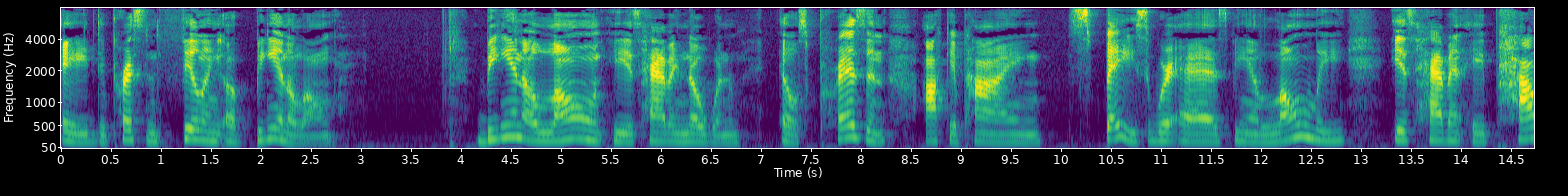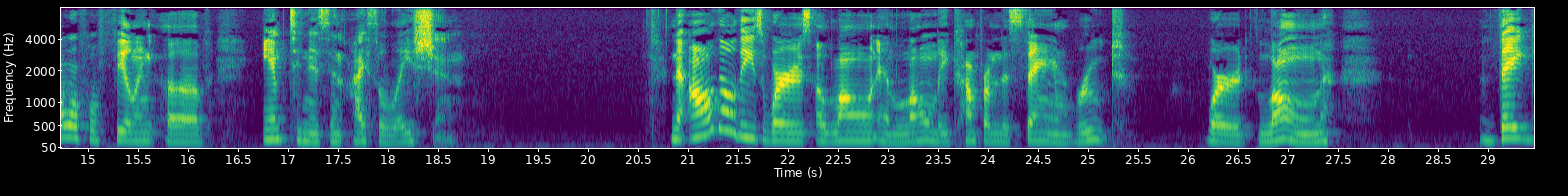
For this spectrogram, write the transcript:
a depressing feeling of being alone. Being alone is having no one else present occupying space, whereas being lonely is having a powerful feeling of emptiness and isolation. Now, although these words alone and lonely come from the same root word lone, they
